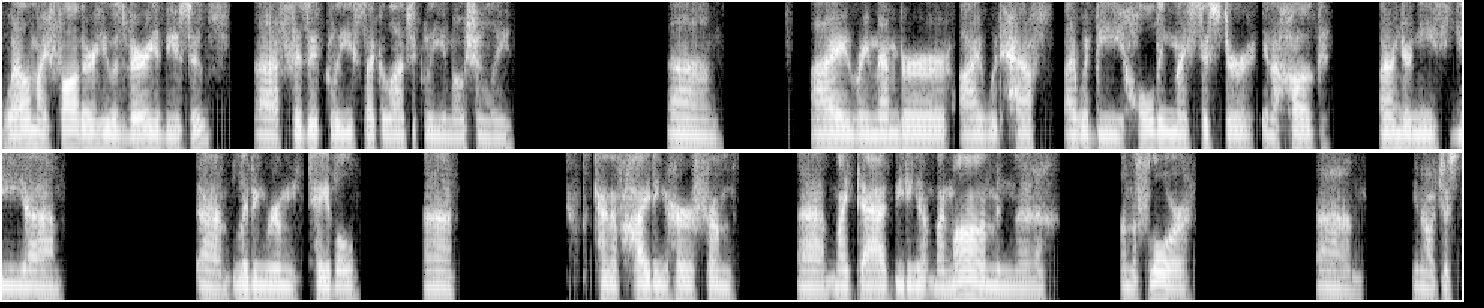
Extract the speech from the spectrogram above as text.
Well, my father, he was very abusive, uh, physically, psychologically, emotionally. Um, I remember I would have, I would be holding my sister in a hug underneath the um um, living room table, uh, kind of hiding her from uh, my dad beating up my mom in the on the floor. Um, you know, just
